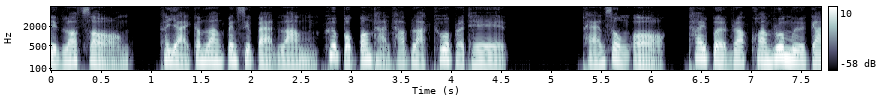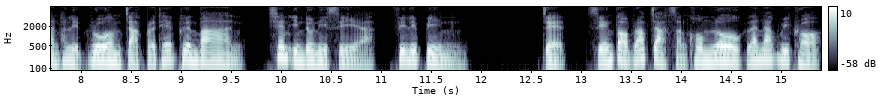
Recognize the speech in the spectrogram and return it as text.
ลิตล็อต 2 ขยายกำลังเป็น 18 ลำ เพื่อปกป้องฐานทัพหลักทั่วประเทศ แผนส่งออก ไทยเปิดรับความร่วมมือการผลิตร่วมจากประเทศเพื่อนบ้าน เช่น อินโดนีเซีย ฟิลิปปินส์ 7. เสียงตอบรับจากสังคมโลกและนักวิเคราะห์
